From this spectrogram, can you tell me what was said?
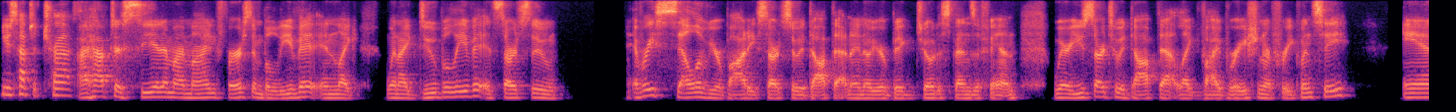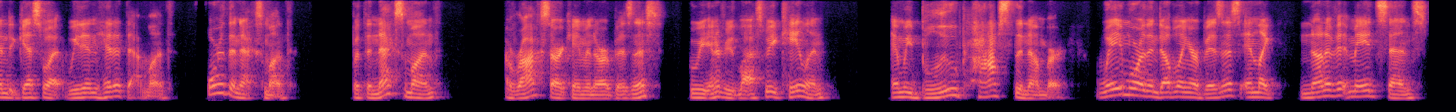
you just have to trust. I have to see it in my mind first and believe it. And like when I do believe it, it starts to every cell of your body starts to adopt that. And I know you're a big Joe Dispenza fan, where you start to adopt that like vibration or frequency. And guess what? We didn't hit it that month or the next month. But the next month, a rock star came into our business who we interviewed last week, Kaylin, and we blew past the number, way more than doubling our business. And like none of it made sense.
